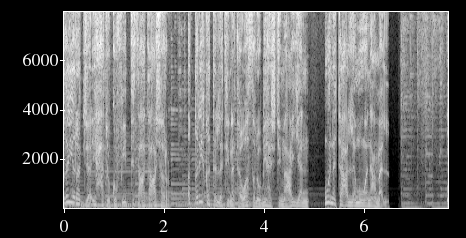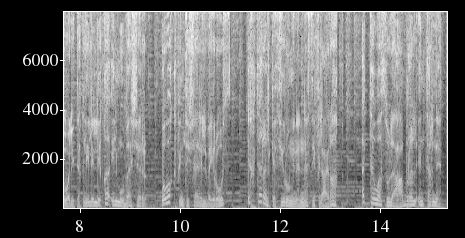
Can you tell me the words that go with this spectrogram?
غيرت جائحة كوفيد 19 الطريقة التي نتواصل بها اجتماعيا ونتعلم ونعمل. ولتقليل اللقاء المباشر ووقف انتشار الفيروس، اختار الكثير من الناس في العراق التواصل عبر الإنترنت.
